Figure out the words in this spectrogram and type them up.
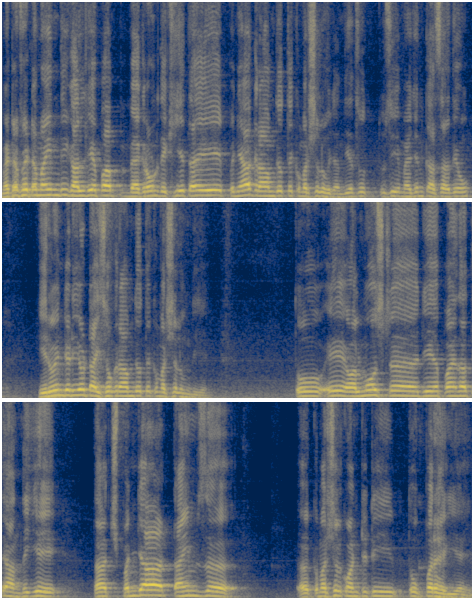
ਮੈਟਾਫੈਟਾਮਾਈਨ ਦੀ ਗੱਲ ਜੇ ਆਪਾਂ ਬੈਕਗ੍ਰਾਉਂਡ ਦੇਖੀਏ ਤਾਂ ਇਹ 50 ਗ੍ਰਾਮ ਦੇ ਉੱਤੇ ਕਮਰਸ਼ੀਅਲ ਹੋ ਜਾਂਦੀ ਹੈ। ਸੋ ਤੁਸੀਂ ਇਮੇਜਿਨ ਕਰ ਸਕਦੇ ਹੋ ਹੀਰੋਇਨ ਜਿਹੜੀ ਉਹ 250 ਗ੍ਰਾਮ ਦੇ ਉੱਤੇ ਕਮਰਸ਼ੀਅਲ ਹੁੰਦੀ ਹੈ। ਤੋ ਇਹ ਆਲਮੋਸਟ ਜੇ ਆਪਾਂ ਇਹਦਾ ਧਿਆਨ ਦਈਏ ਤਾਂ 56 ਟਾਈਮਸ ਕਮਰਸ਼ੀਅਲ ਕੁਆਂਟੀਟੀ ਤੋਂ ਉੱਪਰ ਹੈਗੀ ਹੈ ਇਹ।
